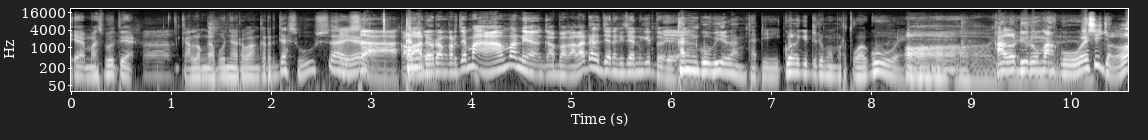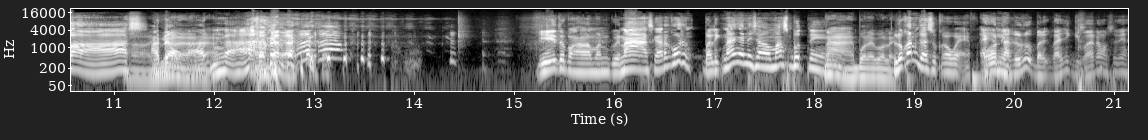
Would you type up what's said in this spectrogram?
Ya Mas But ya. Ah. Kalau nggak punya ruang kerja susah, ya. Susah. Kalau Kan- ada ruang kerja mah aman ya, nggak bakal ada kejadian-kejadian gitu ya. Iya. Kan gue bilang tadi, gue lagi di rumah mertua gue. Oh. Kalau iya, di iya, rumah iya. gue sih jelas. Oh, Ada, enggak, kan? enggak. Gitu pengalaman gue. Nah, sekarang gue balik nanya nih sama Mas Bud nih. Nah, boleh boleh. Lu kan gak suka Eh, WFO ntar nih. dulu balik nanya gimana maksudnya?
